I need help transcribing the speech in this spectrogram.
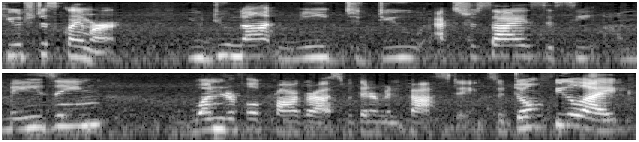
huge disclaimer, you do not need to do exercise to see amazing, wonderful progress with intermittent fasting. So don't feel like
